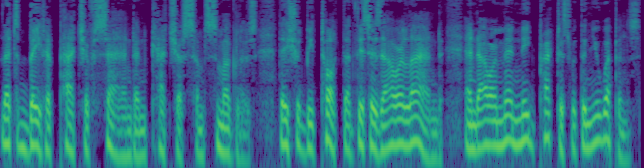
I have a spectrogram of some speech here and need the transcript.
Let's bait a patch of sand and catch us some smugglers. They should be taught that this is our land, and our men need practice with the new weapons.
